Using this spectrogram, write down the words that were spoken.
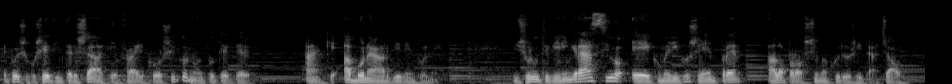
E poi se siete interessati a fare i corsi con noi potete anche abbonarvi eventualmente. Vi saluto e vi ringrazio e come dico sempre, alla prossima curiosità. Ciao!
